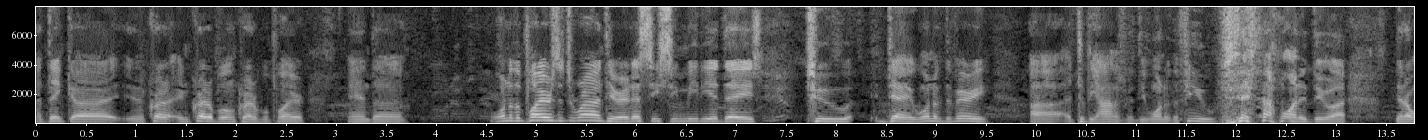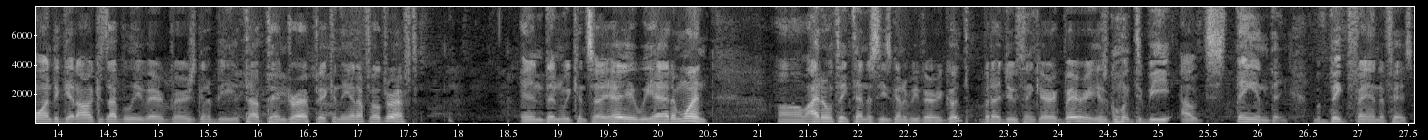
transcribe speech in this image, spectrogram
I think uh, an incredible, incredible, incredible player, and uh, one of the players that's around here at SEC Media Days today. One of the very, uh, to be honest with you, one of the few that I wanted to uh, that I wanted to get on because I believe Eric Berry is going to be a top ten draft pick in the NFL draft, and then we can say, hey, we had him win. Um, I don't think Tennessee's going to be very good, but I do think Eric Berry is going to be outstanding. I'm a big fan of his.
